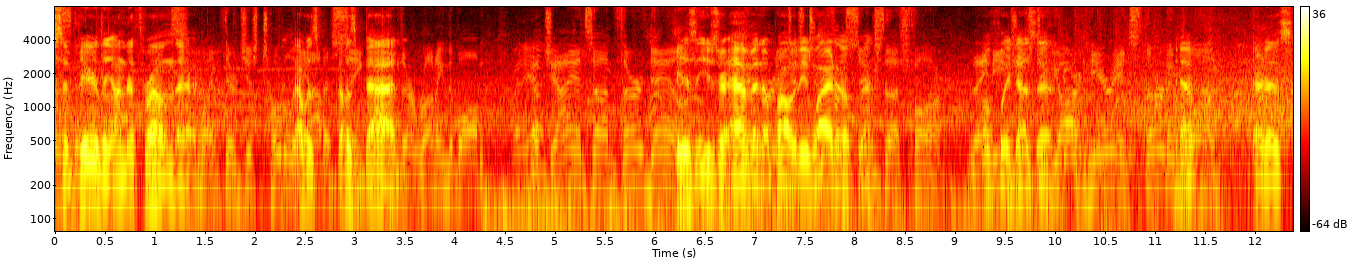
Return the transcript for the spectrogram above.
severely underthrown there. Like they're just totally That was- that was bad. when They're running the ball. The Giants on third down. If he doesn't use their Evan, he'll probably be wide open. six thus far. They Hopefully he doesn't. yard here. It's third and Yep. There it is.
